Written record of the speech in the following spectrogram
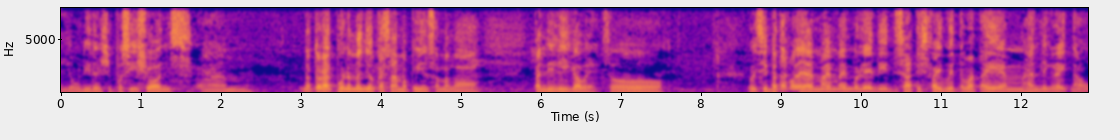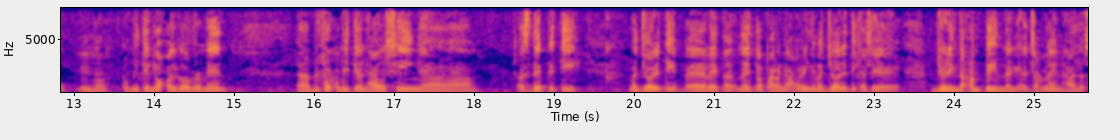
yung leadership positions. Um, natural po naman yung kasama po yun sa mga panliligaw eh. So, we'll see. But ako, eh, I'm, I'm, I'm already satisfied with what I am handling right now. No? Committee on Local Government, uh, before Committee on Housing, uh, as deputy, majority. Eh, right now, na ito, parang ako rin yung majority kasi eh, during the campaign, nag, at saka ngayon, halos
